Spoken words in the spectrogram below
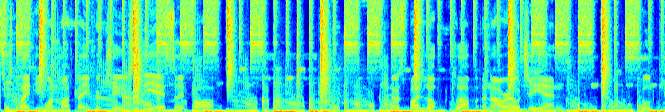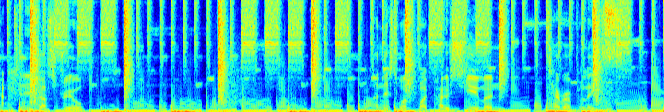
Just played you one of my favourite tunes of the year so far. That was by Lock Club and RLGN called Captain Industrial. And this one's by Posthuman Terror Police.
